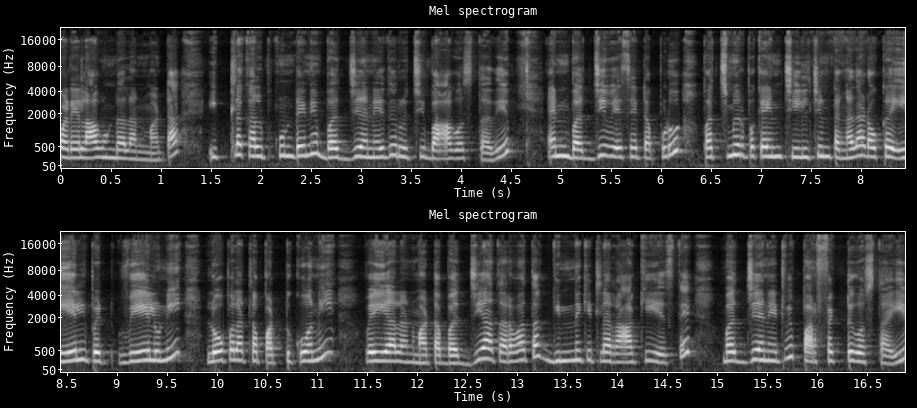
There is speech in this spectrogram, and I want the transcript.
పడేలాగా ఉండాలన్నమాట. ఇట్లా కలుపుకుంటేనే బజ్జీ అనేది రుచి బాగా వస్తుంది. అండ్ బజ్జీ వేసేటప్పుడు పచ్చిమిరపకాయని చీల్చింటాం కదా అక్కడ ఒక ఏలు పెట్ వేలుని లోపల అట్లా పట్టుకొని వేయాలి. చేయాలన్నమాట. బజ్జీ ఆ తర్వాత గిన్నెకి ఇట్లా రాకి వేస్తే బజ్జీ అనేటివి పర్ఫెక్ట్గా వస్తాయి.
